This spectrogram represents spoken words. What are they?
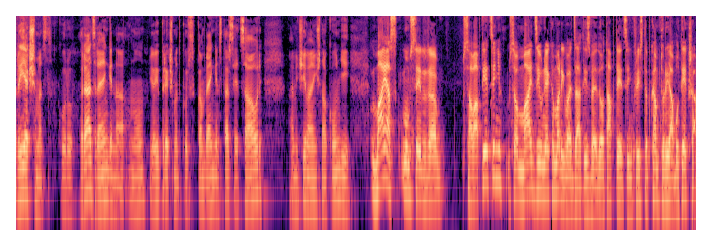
priekšmets, kuru redz rengenā, nu, jo ir priekšmeti, kurus, kam rentgens stars iet cauri, vai viņš ir vai viņš nav kuģī. Mājās mums ir uh, sava aptieciņa. Savam mājas dzīvniekam arī vajadzētu izveidot aptieciņu. Kristap, kam tur jābūt iekšā?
